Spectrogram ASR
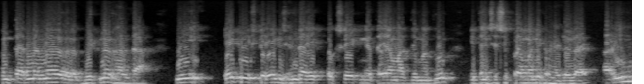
पण त्यांना न भेट न घालता मी एक निष्ठ एक झेंडा एक पक्ष एक नेता या माध्यमातून मी त्यांच्याशी प्रामाणिक राहिलेलो आहे. आणि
